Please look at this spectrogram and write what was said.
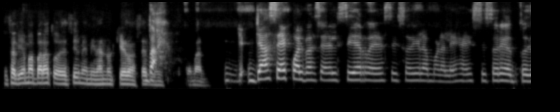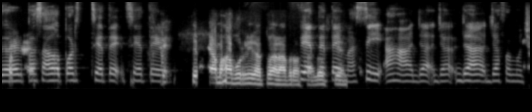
te salía más barato decirme, mira, no quiero hacerlo fin de semana. Ya sé cuál va a ser el cierre de esta historia y la moraleja de esta historia después de haber pasado por siete, siete... Sí, vamos a aburrir a toda la brosa. Siete temas, sí, ajá, ya, ya, ya, ya fue mucho.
